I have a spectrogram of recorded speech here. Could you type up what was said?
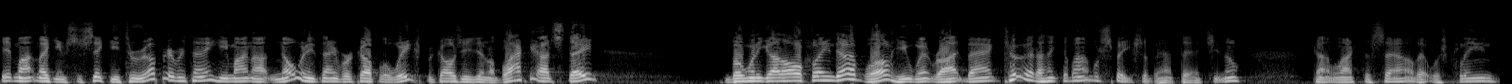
It might make him so sick he threw up everything. He might not know anything for a couple of weeks because he's in a blackout state. But when he got all cleaned up, well, he went right back to it. I think the Bible speaks about that, you know. Kind of like the sow that was clean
